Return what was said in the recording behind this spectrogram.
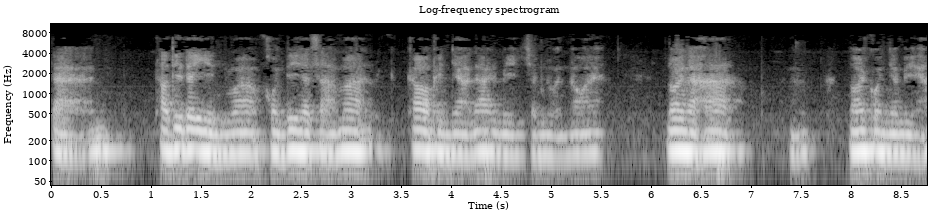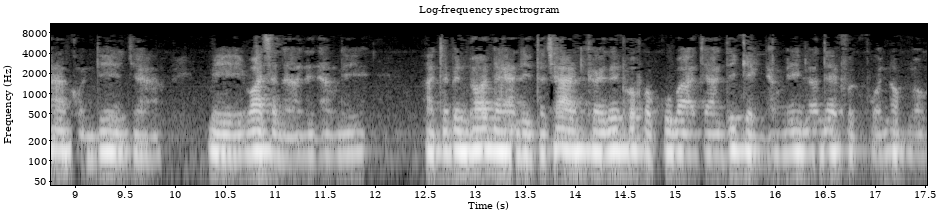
แต่เท่าที่ได้ยินว่าคนที่จะสามารถเข้าอภิญญาได้มีจำนวนน้อย ร้อยละห้าร้อยคนจะมีห้าคนที่จะมีวาสนาในทางนี้ อาจจะเป็นเพราะในอดีตชาติเคยได้พบกับครูบาอาจารย์ที่เก่งทางนี้ แล้วได้ฝึกฝนอบรม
